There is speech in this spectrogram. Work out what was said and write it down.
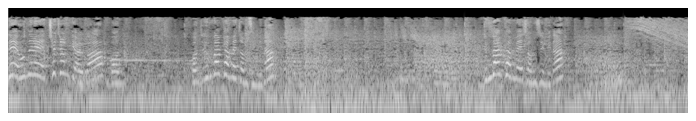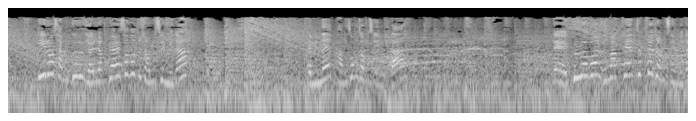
네, 오늘의 최종 결과 먼, 먼저 음반 판매 점수입니다. 음반 판매 점수입니다. 1호 3구 연령별 선호도 점수입니다. 엠넷 방송 점수입니다. 네, 글로벌 음악 팬 투표 점수입니다.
